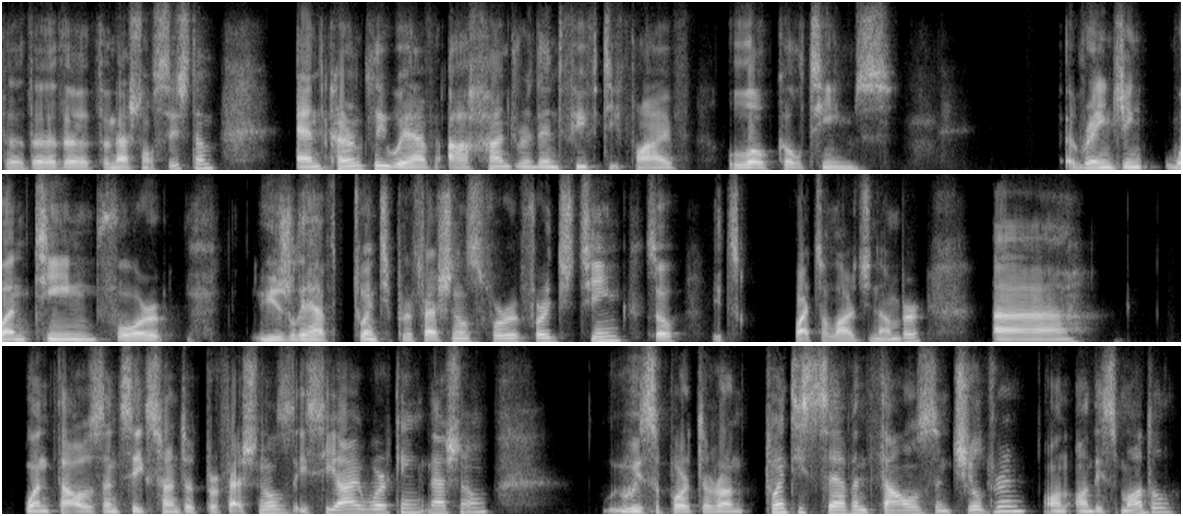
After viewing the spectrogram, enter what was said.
the, the, the, the national system. And currently we have 155 local teams, ranging one team for usually have 20 professionals for, for each team. So it's quite a large number. Uh, 1,600 professionals, ECI working national. We support around 27,000 children on, on this model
